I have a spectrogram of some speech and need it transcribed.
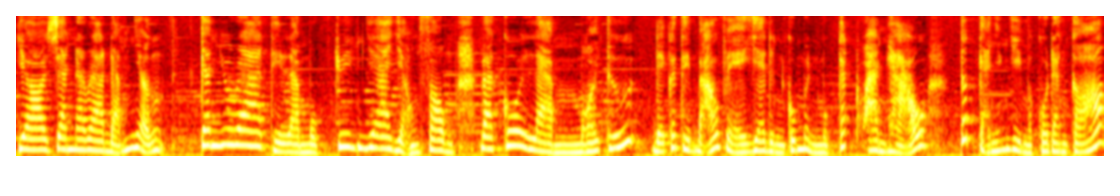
do Jang Nara đảm nhận. Kang Yura thì là một chuyên gia dọn phòng và cô làm mọi thứ để có thể bảo vệ gia đình của mình một cách hoàn hảo. Tất cả những gì mà cô đang có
